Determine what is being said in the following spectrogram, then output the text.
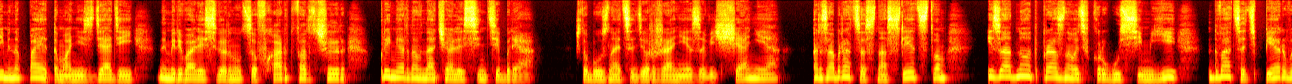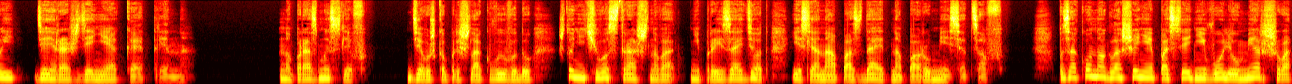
Именно поэтому они с дядей намеревались вернуться в Хартфордшир примерно в начале сентября, чтобы узнать содержание завещания, разобраться с наследством и заодно отпраздновать в кругу семьи 21-й день рождения Кэтрин. Но поразмыслив, девушка пришла к выводу, что ничего страшного не произойдет, если она опоздает на пару месяцев. По закону оглашение последней воли умершего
